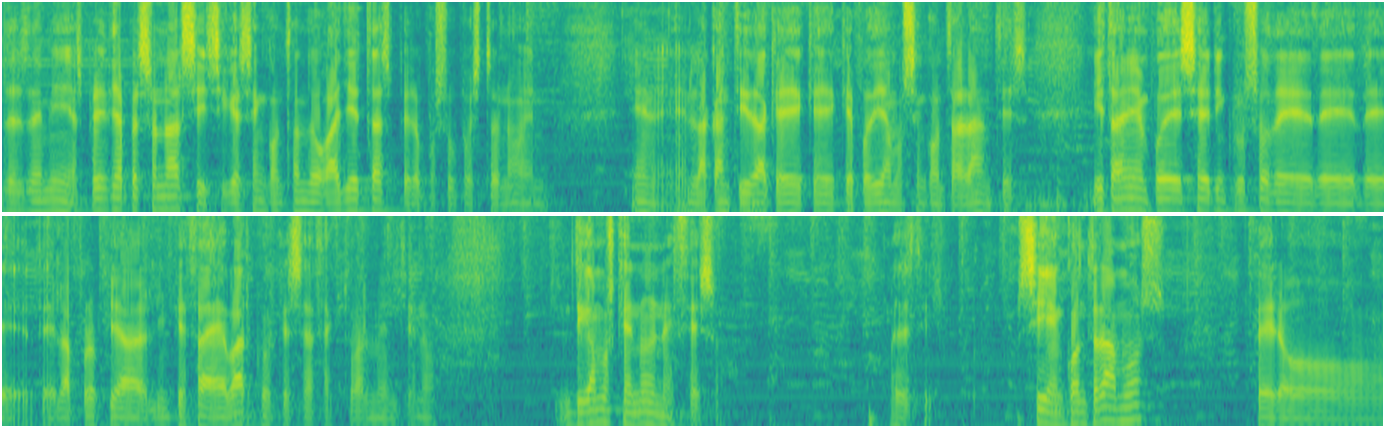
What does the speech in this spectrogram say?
desde mi experiencia personal, sí, sigues encontrando galletas, pero por supuesto no en, en- la cantidad que, podíamos encontrar antes. Y también puede ser incluso de la propia limpieza de barcos que se hace actualmente. ¿no? Digamos que no en exceso. Es decir, sí encontramos, pero,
